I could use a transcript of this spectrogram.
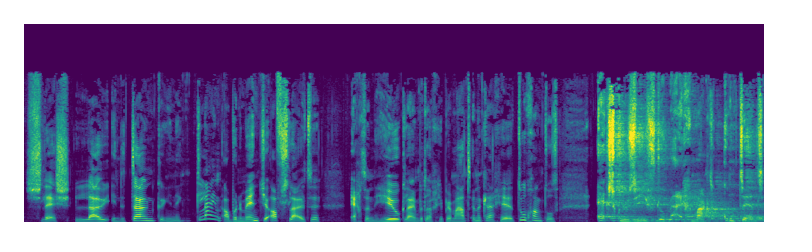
slash lui in de tuin kun je een klein abonnementje afsluiten. Echt een heel klein bedragje per maand. En dan krijg je toegang tot exclusief door mij gemaakte content.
